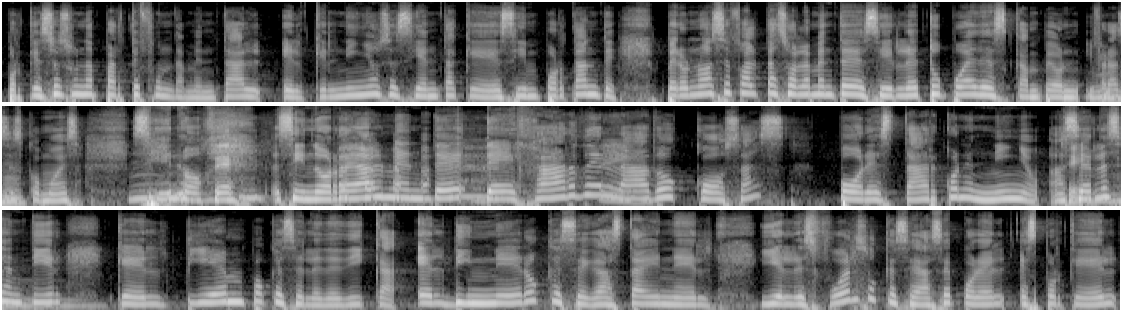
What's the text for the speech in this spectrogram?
porque eso es una parte fundamental, el que el niño se sienta que es importante, pero no hace falta solamente decirle tú puedes, campeón, y frases como esa, sino, Sí. sino realmente dejar de lado cosas por estar con el niño, hacerle sentir que el tiempo que se le dedica, el dinero que se gasta en él y el esfuerzo que se hace por él es porque él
